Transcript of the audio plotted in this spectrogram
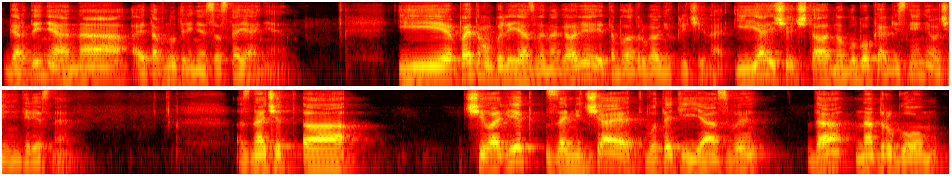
гордыня, она – это внутреннее состояние. И поэтому были язвы на голове, это была другая у них причина. И я еще читал одно глубокое объяснение, очень интересное. Значит, э, человек замечает вот эти язвы да, на другом,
